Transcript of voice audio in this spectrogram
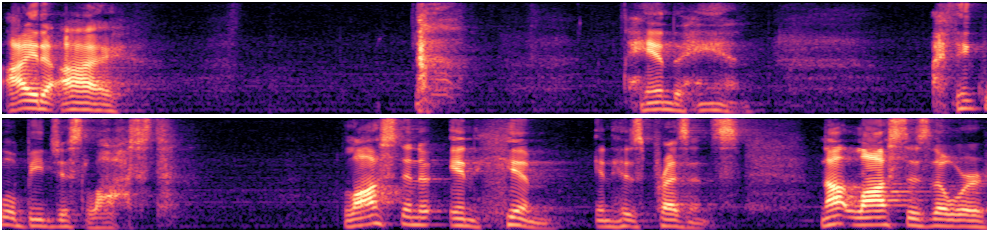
eye to eye, hand to hand, I think we'll be just lost. Lost in, in Him, in His presence. Not lost as though we're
